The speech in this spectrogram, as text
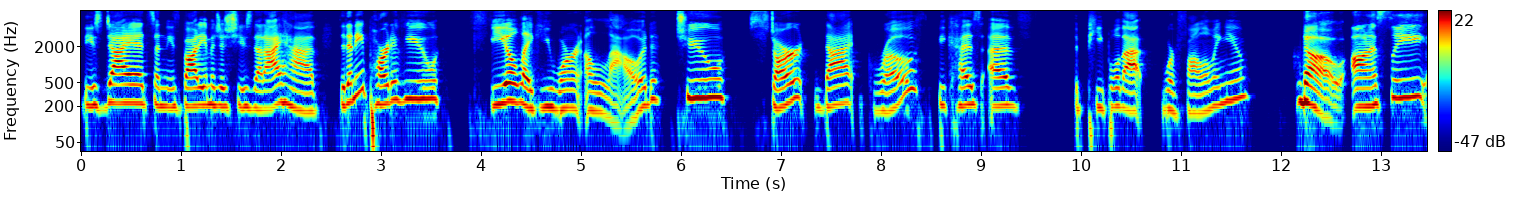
these diets and these body image issues that I have. Did any part of you feel like you weren't allowed to start that growth because of the people that were following you? No, honestly,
